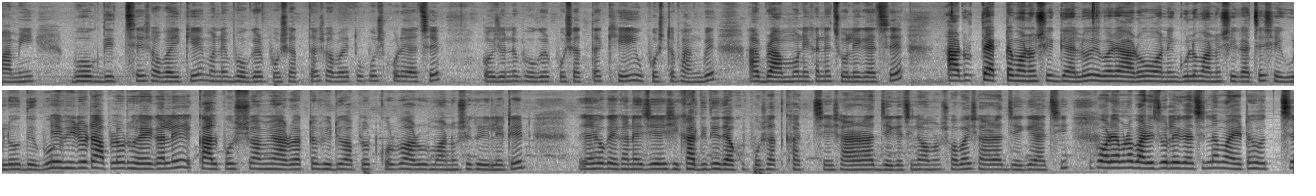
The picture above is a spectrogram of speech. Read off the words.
মামি ভোগ দিচ্ছে সবাইকে মানে ভোগের প্রসাদটা, সবাই তো উপোস করে আছে। ওই জন্য ভোগের প্রসাদটা খেয়েই উপোসটা ভাঙবে। আর ব্রাহ্মণ এখানে চলে গেছে। আরুর তো একটা মানসিক গেল, এবারে আরও অনেকগুলো মানসিক আছে, সেগুলোও দেবো। এই ভিডিওটা আপলোড হয়ে গেলে কাল পরশু আমি আরও একটা ভিডিও আপলোড করব আরুর মানসিক রিলেটেড যাই হোক, এখানে যে শিখা দিদি দেখো প্রসাদ খাচ্ছে, সারা রাত জেগেছিলাম, আমরা সবাই সারা রাত জেগে আছি। পরে আমরা বাড়ি চলে গেছিলাম, আর এটা হচ্ছে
